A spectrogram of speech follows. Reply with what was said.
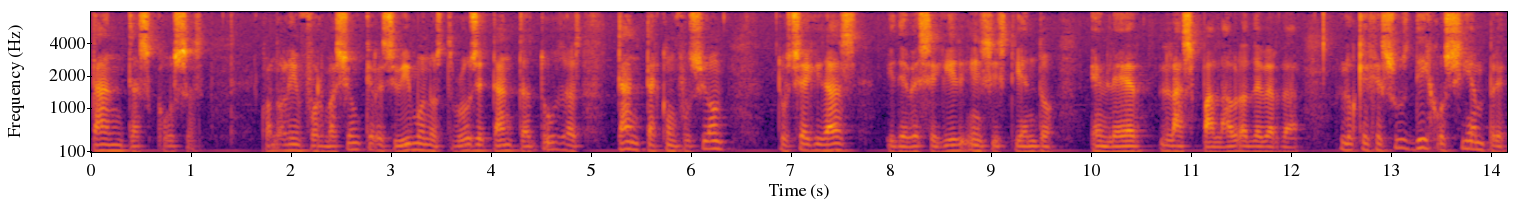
tantas cosas, cuando la información que recibimos nos produce tantas dudas, tanta confusión, tú seguirás y debes seguir insistiendo en leer las palabras de verdad. Lo que Jesús dijo siempre,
